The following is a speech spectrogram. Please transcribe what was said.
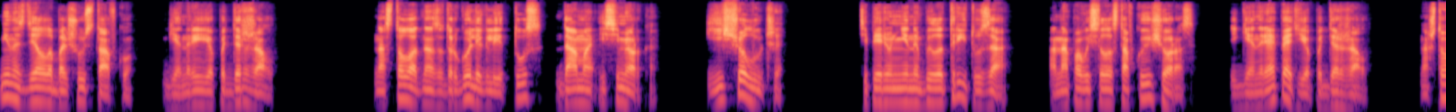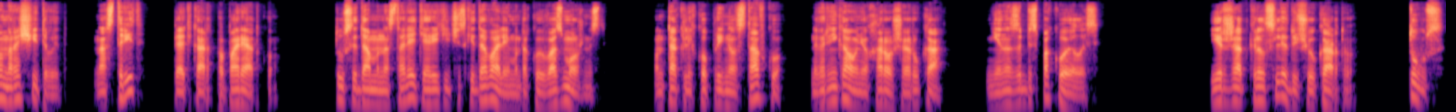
Нина сделала большую ставку. Генри ее поддержал. На стол одна за другой легли туз, дама и семерка. Еще лучше. Теперь у Нины было три туза. Она повысила ставку еще раз. И Генри опять ее поддержал. На что он рассчитывает? На стрит? Пять карт по порядку. Туз и дамы на столе теоретически давали ему такую возможность. Он так легко принял ставку, наверняка у него хорошая рука. Нина забеспокоилась. Иржи открыл следующую карту. Туз.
